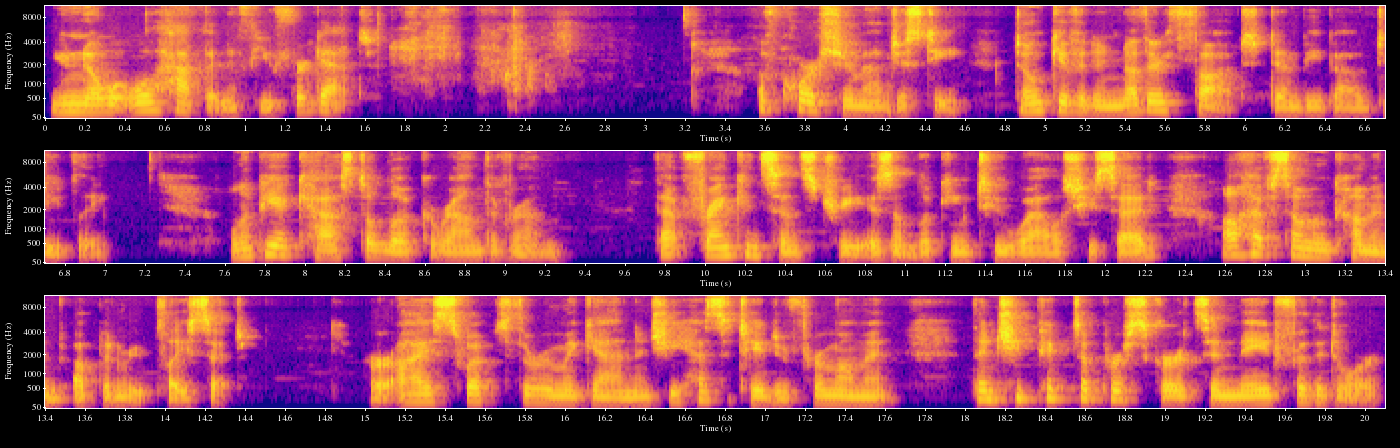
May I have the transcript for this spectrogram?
You know what will happen if you forget. Of course, Your Majesty. Don't give it another thought, Denby bowed deeply. Olympia cast a look around the room. That frankincense tree isn't looking too well, she said. I'll have someone come and, up and replace it. Her eyes swept the room again, and she hesitated for a moment. Then she picked up her skirts and made for the door.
